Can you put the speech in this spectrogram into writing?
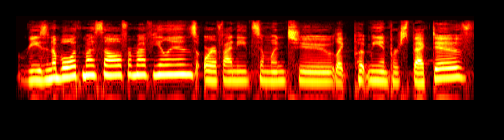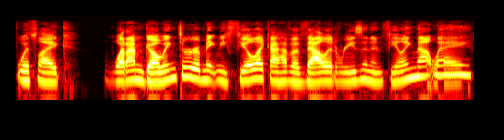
reasonable with myself or my feelings, or if I need someone to like put me in perspective with like what I'm going through or make me feel like I have a valid reason in feeling that way.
